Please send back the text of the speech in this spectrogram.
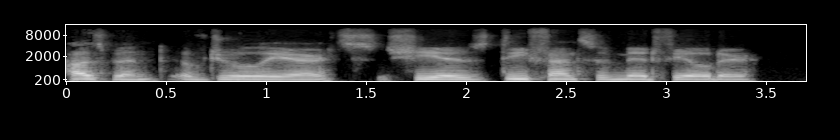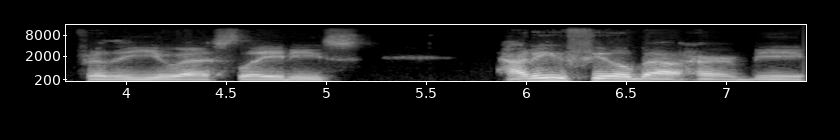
husband of Julie Ertz. She is defensive midfielder for the U.S. ladies. How do you feel about her be,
